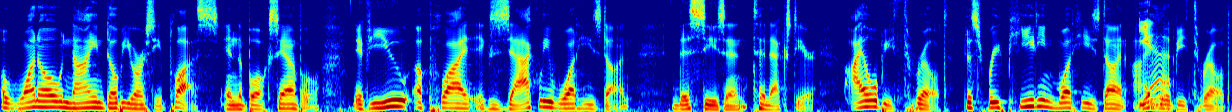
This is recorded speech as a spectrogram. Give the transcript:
a 109 WRC plus in the bulk sample. If you apply exactly what he's done this season to next year, I will be thrilled. Just repeating what he's done, I yeah. will be thrilled.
